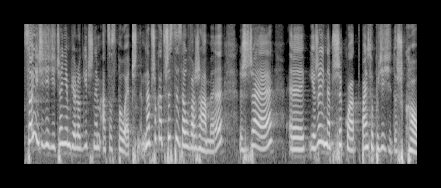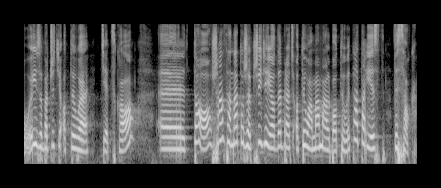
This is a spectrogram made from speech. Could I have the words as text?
co jest dziedziczeniem biologicznym, a co społecznym. Na przykład wszyscy zauważamy, że jeżeli na przykład Państwo pójdziecie do szkoły i zobaczycie otyłe dziecko, e, to szansa na to, że przyjdzie je odebrać otyła mama albo otyły tata jest wysoka.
